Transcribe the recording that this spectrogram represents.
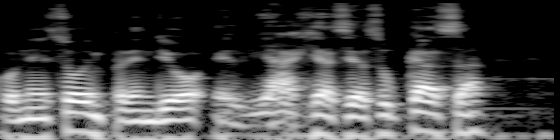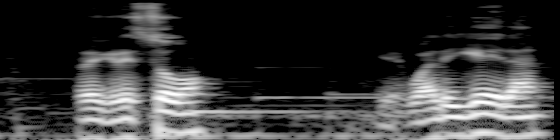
con eso emprendió el viaje hacia su casa, regresó, llegó a la higuera,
